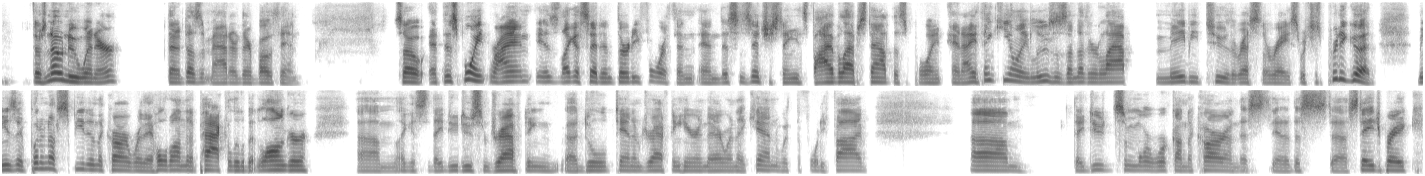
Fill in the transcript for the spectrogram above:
if there's no new winner, then it doesn't matter. They're both in. So at this point, Ryan is, like I said, in 34th. And, and this is interesting. He's five laps down at this point, And I think he only loses another lap, maybe two the rest of the race, which is pretty good. means they put enough speed in the car where they hold on to the pack a little bit longer. Um, like I said, they do do some drafting, uh, dual tandem drafting here and there when they can with the 45. Um, they do some more work on the car on this, you know, this uh, stage break.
